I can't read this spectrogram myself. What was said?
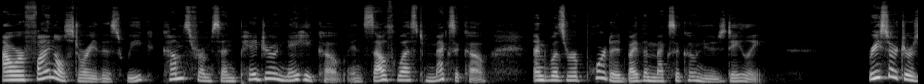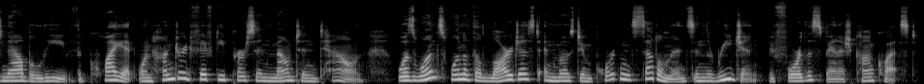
Our final story this week comes from San Pedro Nexicho in southwest Mexico and was reported by the Mexico News Daily. Researchers now believe the quiet 150 person mountain town was once one of the largest and most important settlements in the region before the Spanish conquest.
